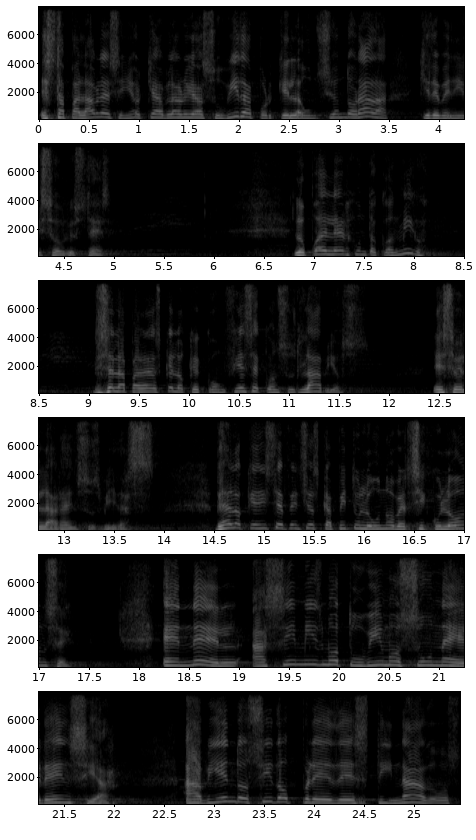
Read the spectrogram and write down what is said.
Esta palabra del Señor que hablar hoy a su vida porque la unción dorada quiere venir sobre usted. Lo puede leer junto conmigo. Dice la palabra es que lo que confiese con sus labios, eso él hará en sus vidas. Vea lo que dice Efesios capítulo 1, versículo 11. En él asimismo tuvimos una herencia, habiendo sido predestinados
